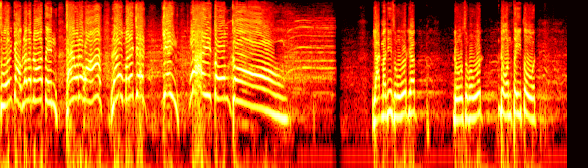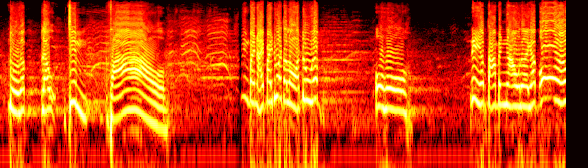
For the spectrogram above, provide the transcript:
สวนกลับแล้วกับนอติน แทงมาทางขวา แล้วมายเลเจ็ดยิงไม่ตรงก่อนยัดมาที่สุภวุฒิครับ ดูสุภวุฒิโดนตีตูด ดูครับแล้วจิ้มฟาววิ่งไปไหนไปด้วยตลอดดูครับ โอ้โห นี่ครับตามเป็นเงาเลยครับ โอ้โห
